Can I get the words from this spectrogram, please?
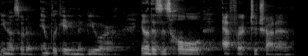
you know, sort of implicating the viewer, you know, there's this whole effort to try to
